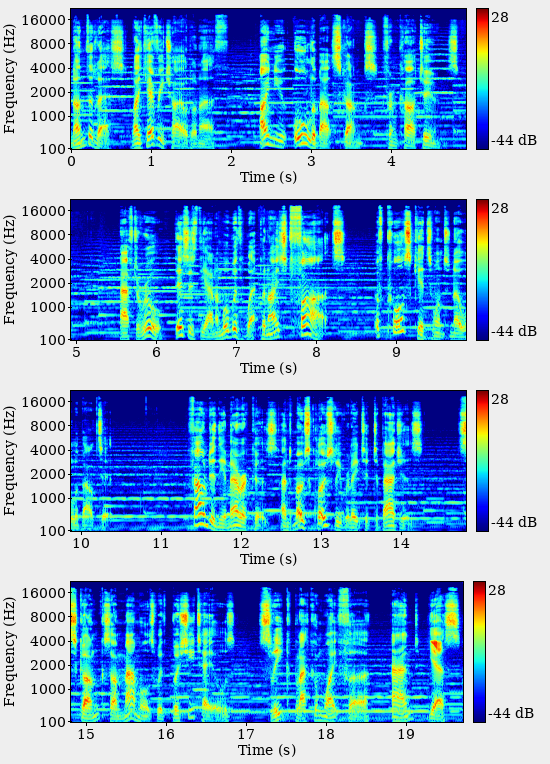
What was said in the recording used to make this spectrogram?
Nonetheless, like every child on Earth, I knew all about skunks from cartoons. After all, this is the animal with weaponized farts. Of course, kids want to know all about it. Found in the Americas and most closely related to badgers, skunks are mammals with bushy tails, sleek black and white fur, and, yes,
